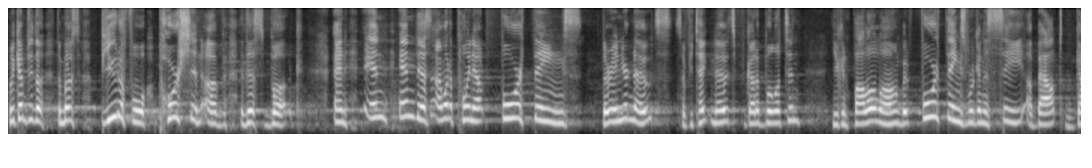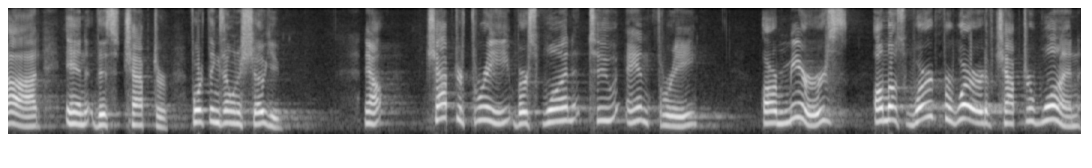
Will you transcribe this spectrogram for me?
We come to the, the most beautiful portion of this book. And in, in this, I want to point out four things. They're in your notes. So if you take notes, if you've got a bulletin, you can follow along. But four things we're going to see about God in this chapter. Four things I want to show you. Now, chapter 3, verse 1, 2, and 3 are mirrors, almost word for word, of chapter 1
